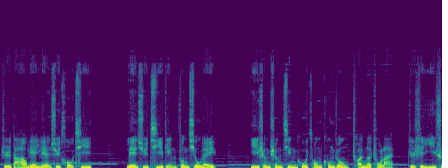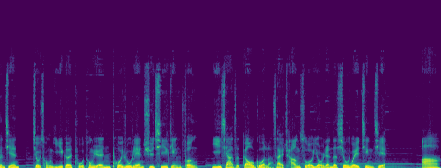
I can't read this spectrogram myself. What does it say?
直达炼炼虚后期。炼虚期顶峰修为，一声声惊呼从空中传了出来，只是一瞬间，就从一个普通人破入炼虚期顶峰，一下子高过了在场所有人的修为境界。啊！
